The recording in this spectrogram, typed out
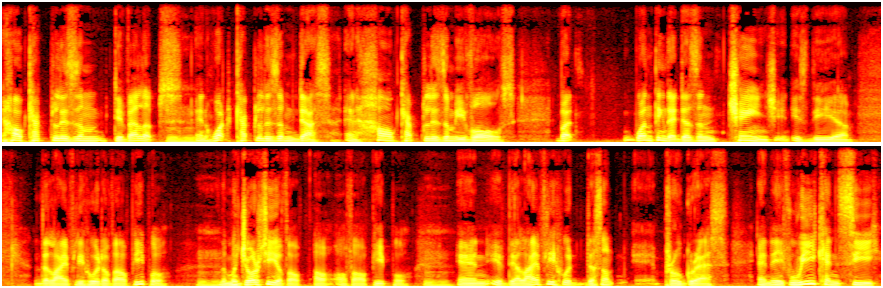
how capitalism develops mm-hmm. and what capitalism does and how capitalism evolves but one thing that doesn't change is the uh, the livelihood of our people mm-hmm. the majority of our, of our people. Mm-hmm. And if their livelihood does not eh, progress, and if we can see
